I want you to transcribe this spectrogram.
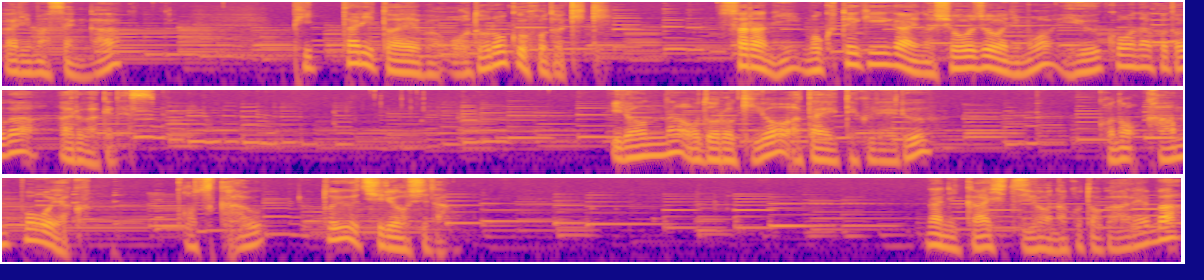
ありませんがぴったりと合えば驚くほど効きさらに目的以外の症状にも有効なことがあるわけです。いろんな驚きを与えてくれるこの漢方薬を使うという治療手段何か必要なことがあれば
